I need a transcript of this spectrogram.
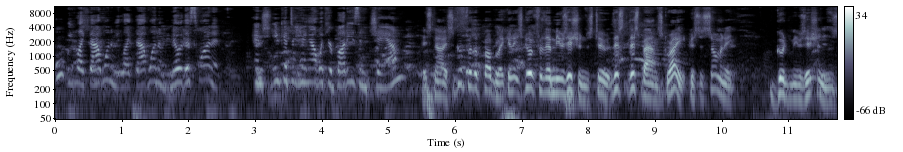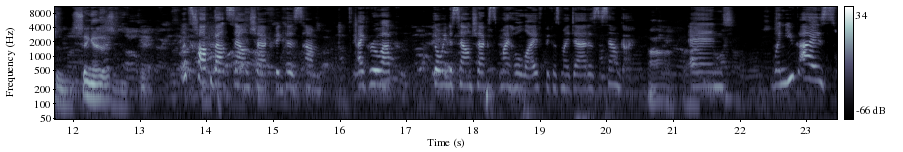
oh, we like that one and we like that one and we know this one and and you get to hang out with your buddies and jam. It's nice. It's good for the public and it's good for the musicians too. This this band's great because there's so many good musicians and singers. And, Let's talk about sound check because um, I grew up going to sound checks my whole life because my dad is the sound guy. Ah. And when you guys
